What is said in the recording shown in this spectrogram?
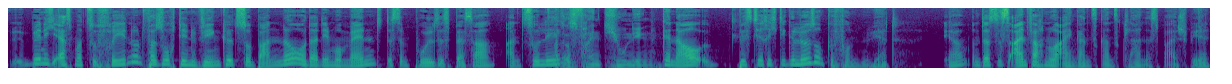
bin ich erstmal zufrieden und versuche den Winkel zur Bande oder den Moment des Impulses besser anzulegen. Also das Feintuning. Genau, bis die richtige Lösung gefunden wird. Ja, und das ist einfach nur ein ganz, ganz kleines Beispiel,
